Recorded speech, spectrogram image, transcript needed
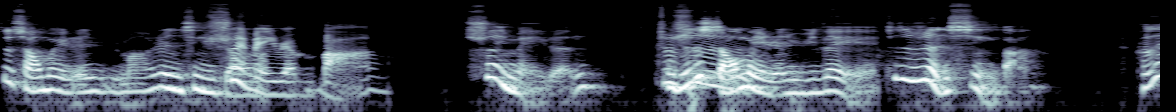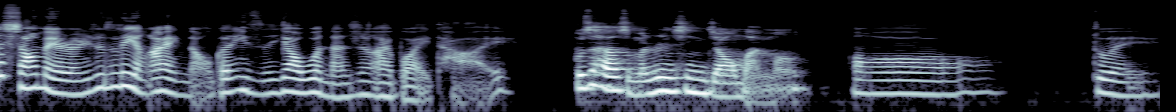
是小美人鱼吗？任性睡美人吧。睡美人，就我觉得是小美人鱼类，诶，这是任性吧？可是小美人鱼是恋爱脑，跟一直要问男生爱不爱她、欸。不是还有什么任性娇蛮吗？哦，对，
